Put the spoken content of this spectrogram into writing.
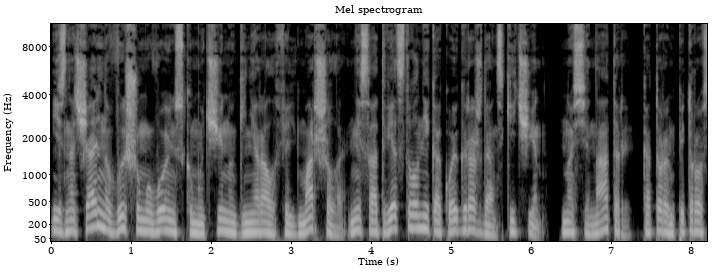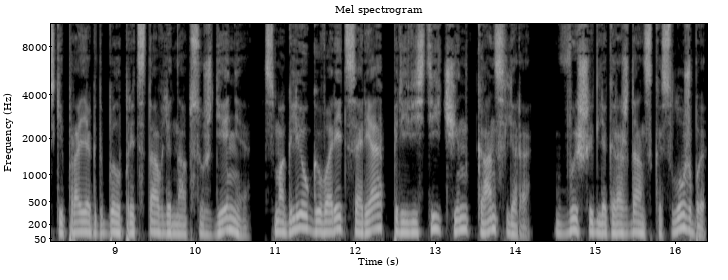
Изначально высшему воинскому чину генерал-фельдмаршала не соответствовал никакой гражданский чин, но сенаторы, которым Петровский проект был представлен на обсуждение, смогли уговорить царя перевести чин канцлера высший для гражданской службы,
